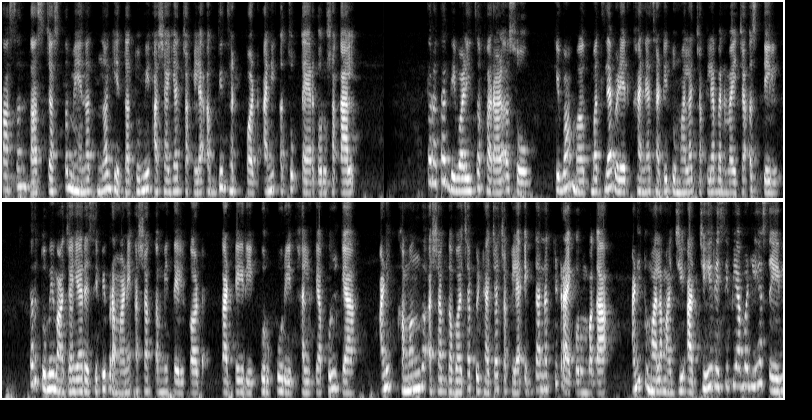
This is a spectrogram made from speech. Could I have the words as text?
तासन तास जास्त मेहनत न घेता तुम्ही अशा ह्या चकल्या अगदी झटपट आणि अचूक तयार करू शकाल. तर आता दिवाळीचं फराळ असो किंवा मग मधल्या वेळेत खाण्यासाठी तुम्हाला चकल्या बनवायच्या असतील तर तुम्ही माझ्या या रेसिपीप्रमाणे अशा कमी तेलकट काटेरी कुरकुरीत हलक्या फुलक्या आणि खमंग अशा गव्हाच्या पिठाच्या चकल्या एकदा नक्की ट्राय करून बघा आणि तुम्हाला माझी आजची ही रेसिपी आवडली असेल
